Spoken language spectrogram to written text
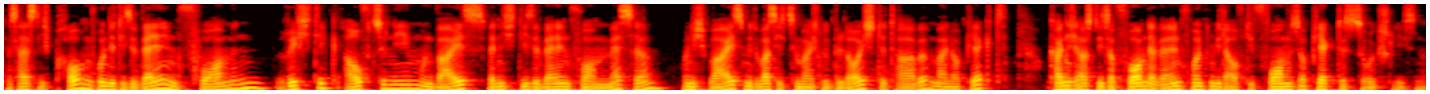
Das heißt, ich brauche im Grunde diese Wellenformen richtig aufzunehmen und weiß, wenn ich diese Wellenformen messe und ich weiß, mit was ich zum Beispiel beleuchtet habe, mein Objekt, kann ich aus dieser Form der Wellenfronten wieder auf die Form des Objektes zurückschließen.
